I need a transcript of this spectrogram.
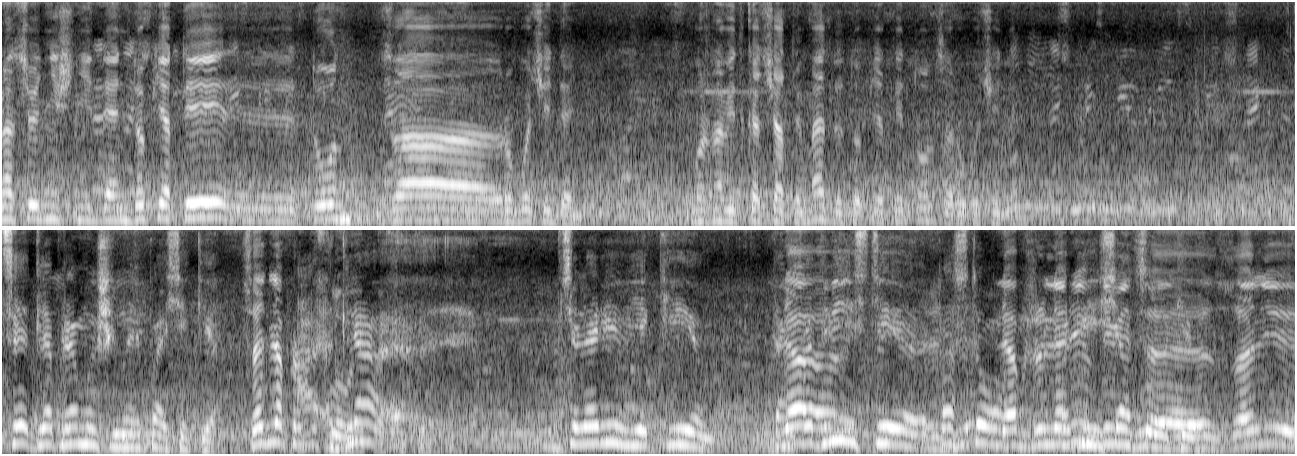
на сьогоднішній день до 5 е, тонн за робочий день. Можна відкачати меду до 5 тонн за робочий день. Це для промишленої пасіки. Це для А промислової для пасіки. е, бджолярів, які там Для- по 200, по 100, Для по 50 дивіться, взагалі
